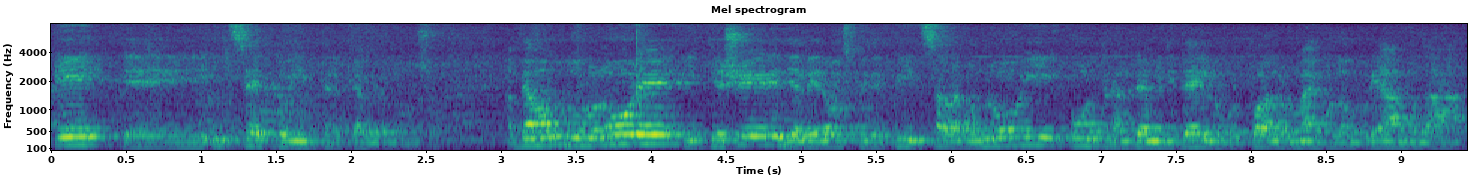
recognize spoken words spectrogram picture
e eh, il setto intercavernoso. Abbiamo avuto l'onore e il piacere di avere ospite qui in sala con noi, oltre a Andrea Militello, con il quale ormai collaboriamo da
